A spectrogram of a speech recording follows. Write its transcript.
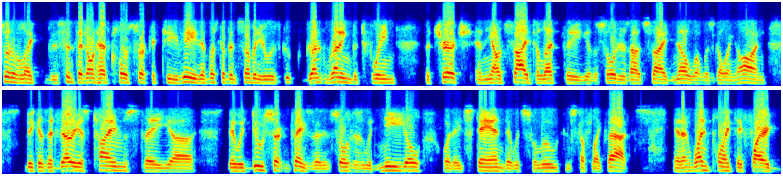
sort of like since they don't have closed circuit TV, there must have been somebody who was running between the church and the outside to let the the soldiers outside know what was going on, because at various times they uh, they would do certain things. The soldiers would kneel or they'd stand, they would salute and stuff like that. And at one point, they fired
